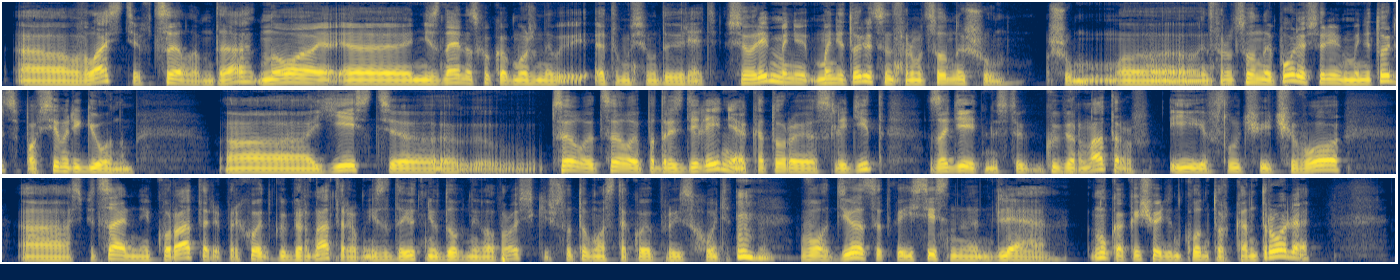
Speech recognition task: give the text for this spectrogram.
э, власти в целом, да, но э, не знаю, насколько можно этому всему доверять. Все время мони- мониторится информационный шум. шум. Э, информационное поле все время мониторится по всем регионам. А, Есть э, целое-целое подразделение, которое следит за деятельностью губернаторов, и в случае чего а, специальные кураторы приходят к губернаторам и задают неудобные вопросики, что там у вас такое происходит. Мгм. Вот, делается это, естественно, для, ну, как еще один контур контроля,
